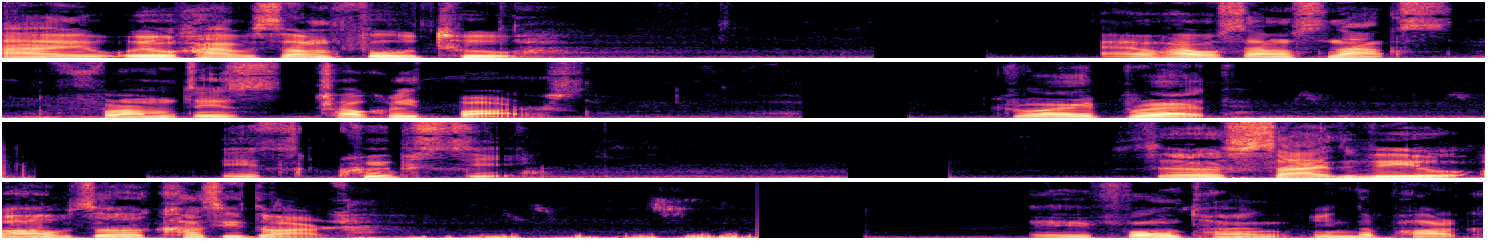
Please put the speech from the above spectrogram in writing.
I will have some food too. I'll have some snacks from these chocolate bars. Dry bread. It's crispy. The side view of the cathedral. A fountain in the park.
